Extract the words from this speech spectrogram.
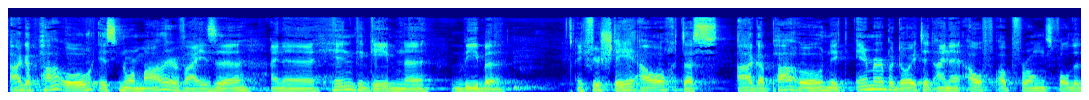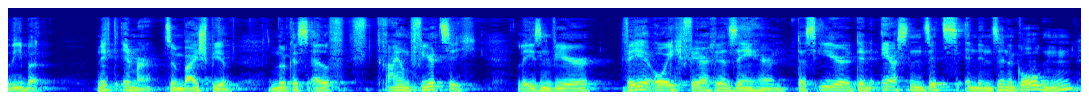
Agapao ist normalerweise eine hingegebene Liebe. Ich verstehe auch, dass Agapao nicht immer bedeutet eine aufopferungsvolle Liebe. Nicht immer. Zum Beispiel Lukas 11, 43. lesen wir, Wehe euch, Pharisäern, dass ihr den ersten Sitz in den Synagogen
